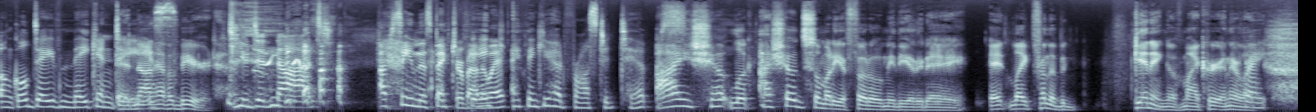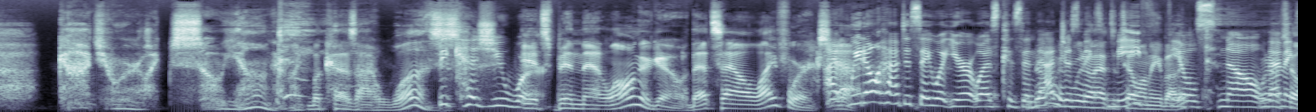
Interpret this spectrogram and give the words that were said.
Uncle Dave Macon days. Did not have a beard. You did not. I've seen this picture, by the way. I think you had frosted tips. I showed look, I showed somebody a photo of me the other day. It like from the beginning of my career, and they're like, right. God, you were like so young. I'm like, because I was. Because you were. It's been that long ago. That's how life works. I- Yeah. we don't have to say what year it was because then No, that just makes me tell feel no, We don't that makes me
